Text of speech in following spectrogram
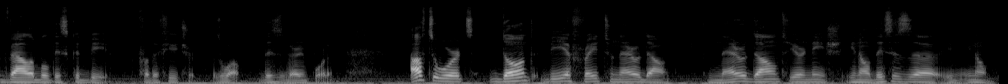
valuable this could be for the future as well. This is very important. Afterwards don't be afraid to narrow down narrow down to your niche. You know this is uh, you know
